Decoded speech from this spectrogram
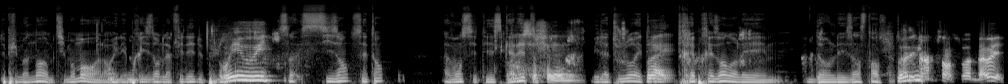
depuis maintenant un petit moment. Alors il est président de la Fédé depuis Oui, oui, 6 ans, 7 ans. Avant c'était. Escalette, Ça fait. mais il a toujours été Ouais. très présent dans les, dans les instances. Dans un sens, ouais, bah oui.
